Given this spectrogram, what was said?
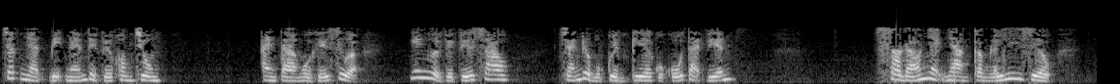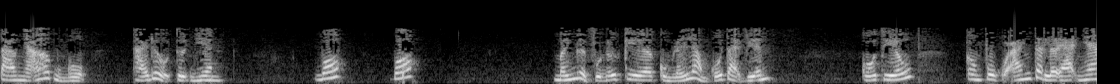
chấp nhận bị ném về phía không trung. Anh ta ngồi ghế dựa, nghiêng người về phía sau, tránh được một quyền kia của cố tại viễn. Sau đó nhẹ nhàng cầm lấy ly rượu, tao nhã hấp một ngụm, thái độ tự nhiên bóp bóp Mấy người phụ nữ kia cùng lấy lòng cố tại viễn. Cố thiếu, công phu của anh thật lợi hại nha.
